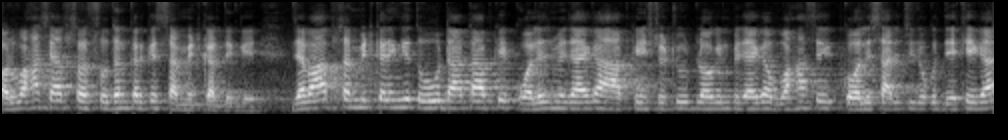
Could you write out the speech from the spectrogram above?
और वहाँ से आप संशोधन करके सबमिट कर देंगे। जब आप सबमिट करेंगे तो वो डाटा आपके कॉलेज में जाएगा, आपके इंस्टीट्यूट लॉगिन पे जाएगा, वहाँ से कॉलेज सारी चीज़ों को देखेगा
